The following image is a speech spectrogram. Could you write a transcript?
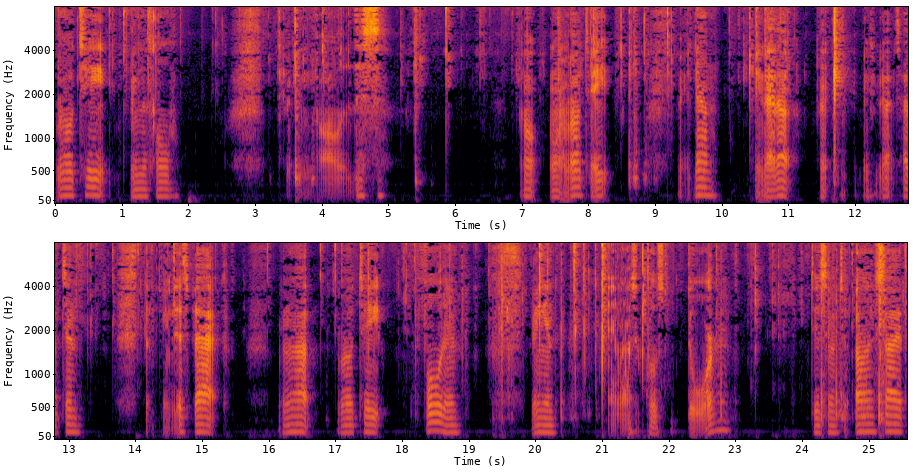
rotate, bring this whole, bring all of this. Oh, I want to rotate, bring it down, bring that up. Make sure that's tapped in. Bring this back. Bring up. Rotate. Fold in. Bring in. And also close the door. This one to the other side.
